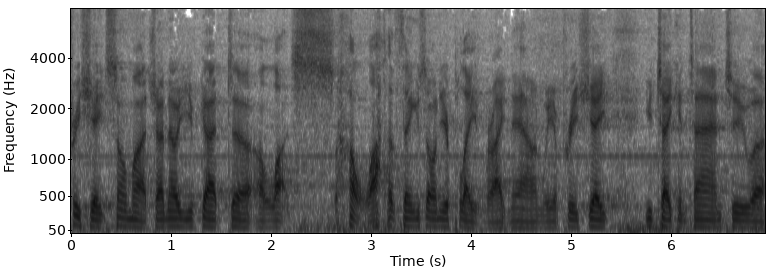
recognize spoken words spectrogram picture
appreciate so much. I know you've got uh, a lot, a lot of things on your plate right now, and we appreciate you taking time to uh,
